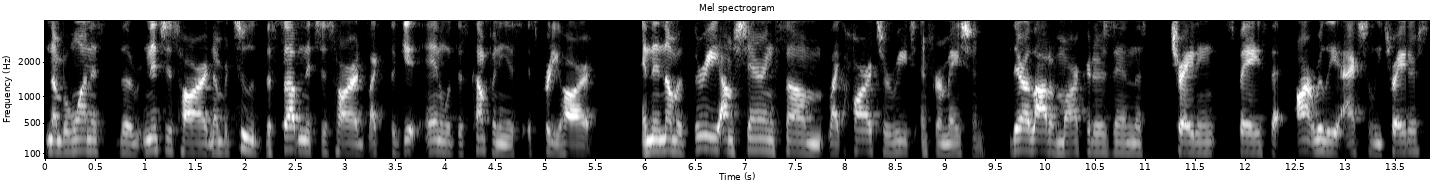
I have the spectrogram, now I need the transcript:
number one is the niche is hard. Number two, the sub niche is hard. Like to get in with this company is, is pretty hard. And then number three, I'm sharing some like hard to reach information. There are a lot of marketers in the trading space that aren't really actually traders.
